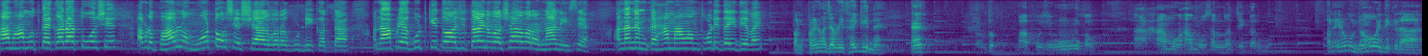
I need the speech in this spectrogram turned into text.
હામ હામુદ કાંઈ કરાતું હશે? આપણો ભાવલો મોટો છે ચાર વર્ષ ગુડી કરતા. અને આપણી આ ગુટકી તો હજી ત્રણ વર્ષ ચાર વર્ષ નાની છે. અને આને એમ કઈ હામ હામ આમ થોડી દઈ દેવાય. પણ પરણવા જવડી થઈ ગઈ ને હે? તો બાપુજી હું શું કહું? આ હામું હામું સમ નથી કરવું. અરે એવું ન હોય દીકરા.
